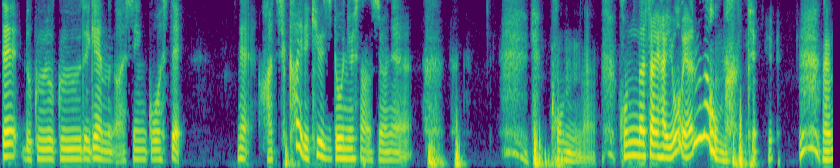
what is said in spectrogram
て、6-6でゲームが進行して、ね、8回で9時投入したんですよね。こんな、こんな采配ようやるな、ほんまって 確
